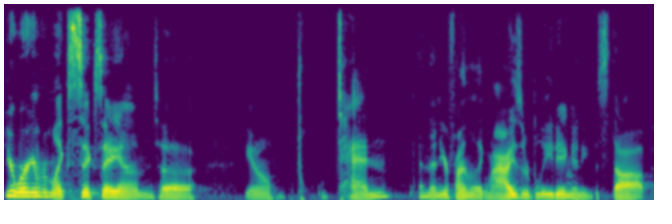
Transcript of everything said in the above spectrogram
you're working from like 6 a.m. to, you know, tw- 10, and then you're finally like, my eyes are bleeding, I need to stop.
